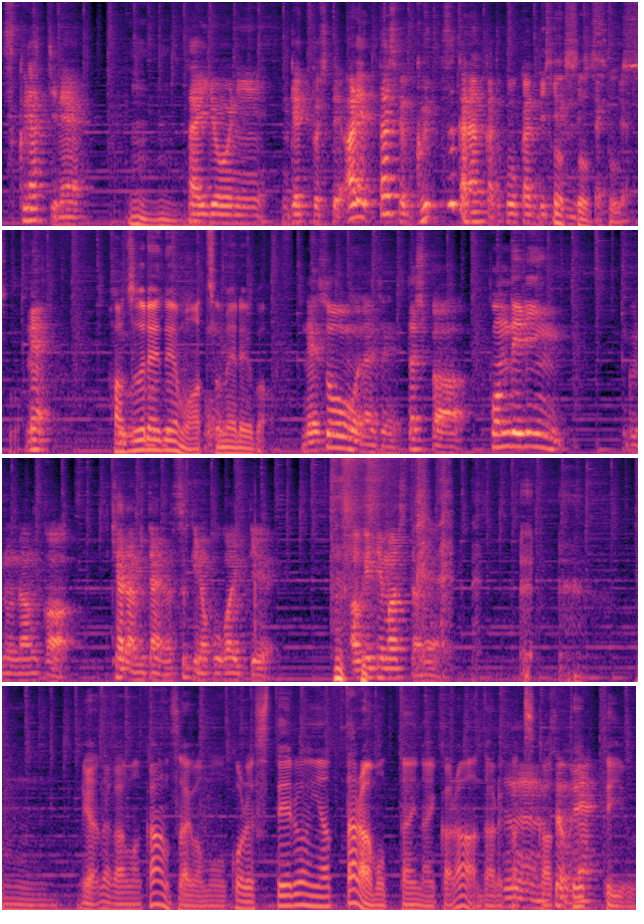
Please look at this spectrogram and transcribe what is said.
スクラッチねうんうん大量にゲットしてあれ確かグッズかなんかと交換できるんでしたっけ？ね。外れでも集めれば。ねそうなんですよね。確かポン・デ・リングのなんかキャラみたいなの好きな子がいて あげてましたね。うん。いやだからまあ関西はもうこれ捨てるんやったらもったいないから誰か使ってっていう,、うんっ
